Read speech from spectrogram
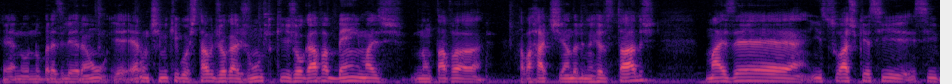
é, no, no, Brasileirão, era um time que gostava de jogar junto, que jogava bem, mas não estava tava rateando ali nos resultados. Mas é isso, acho que esse, esse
